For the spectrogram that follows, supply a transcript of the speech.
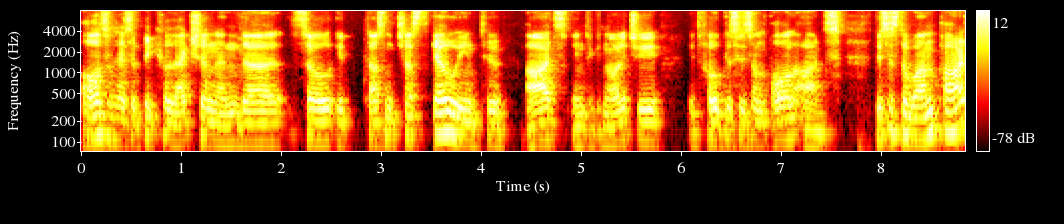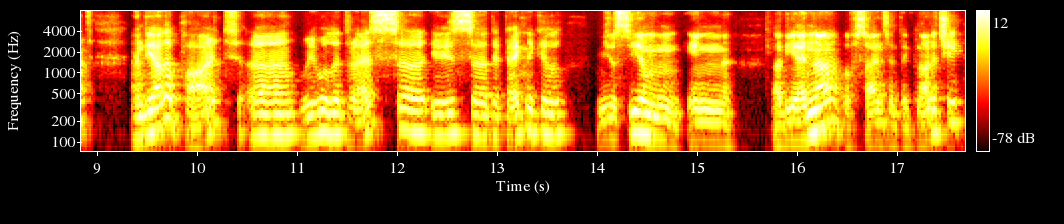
also has a big collection. And uh, so it doesn't just go into arts, in technology, it focuses on all arts. This is the one part. And the other part uh, we will address uh, is uh, the Technical Museum in uh, Vienna of Science and Technology.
